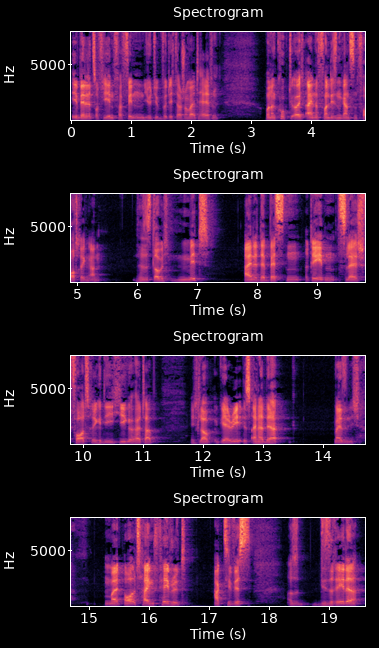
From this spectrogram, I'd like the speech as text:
Ihr werdet es auf jeden Fall finden. YouTube wird euch da schon weiterhelfen. Und dann guckt ihr euch eine von diesen ganzen Vorträgen an. Das ist, glaube ich, mit eine der besten Reden slash Vorträge, die ich je gehört habe. Ich glaube, Gary ist einer der, weiß ich nicht, mein all-time favorite Aktivist. Also diese Rede,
